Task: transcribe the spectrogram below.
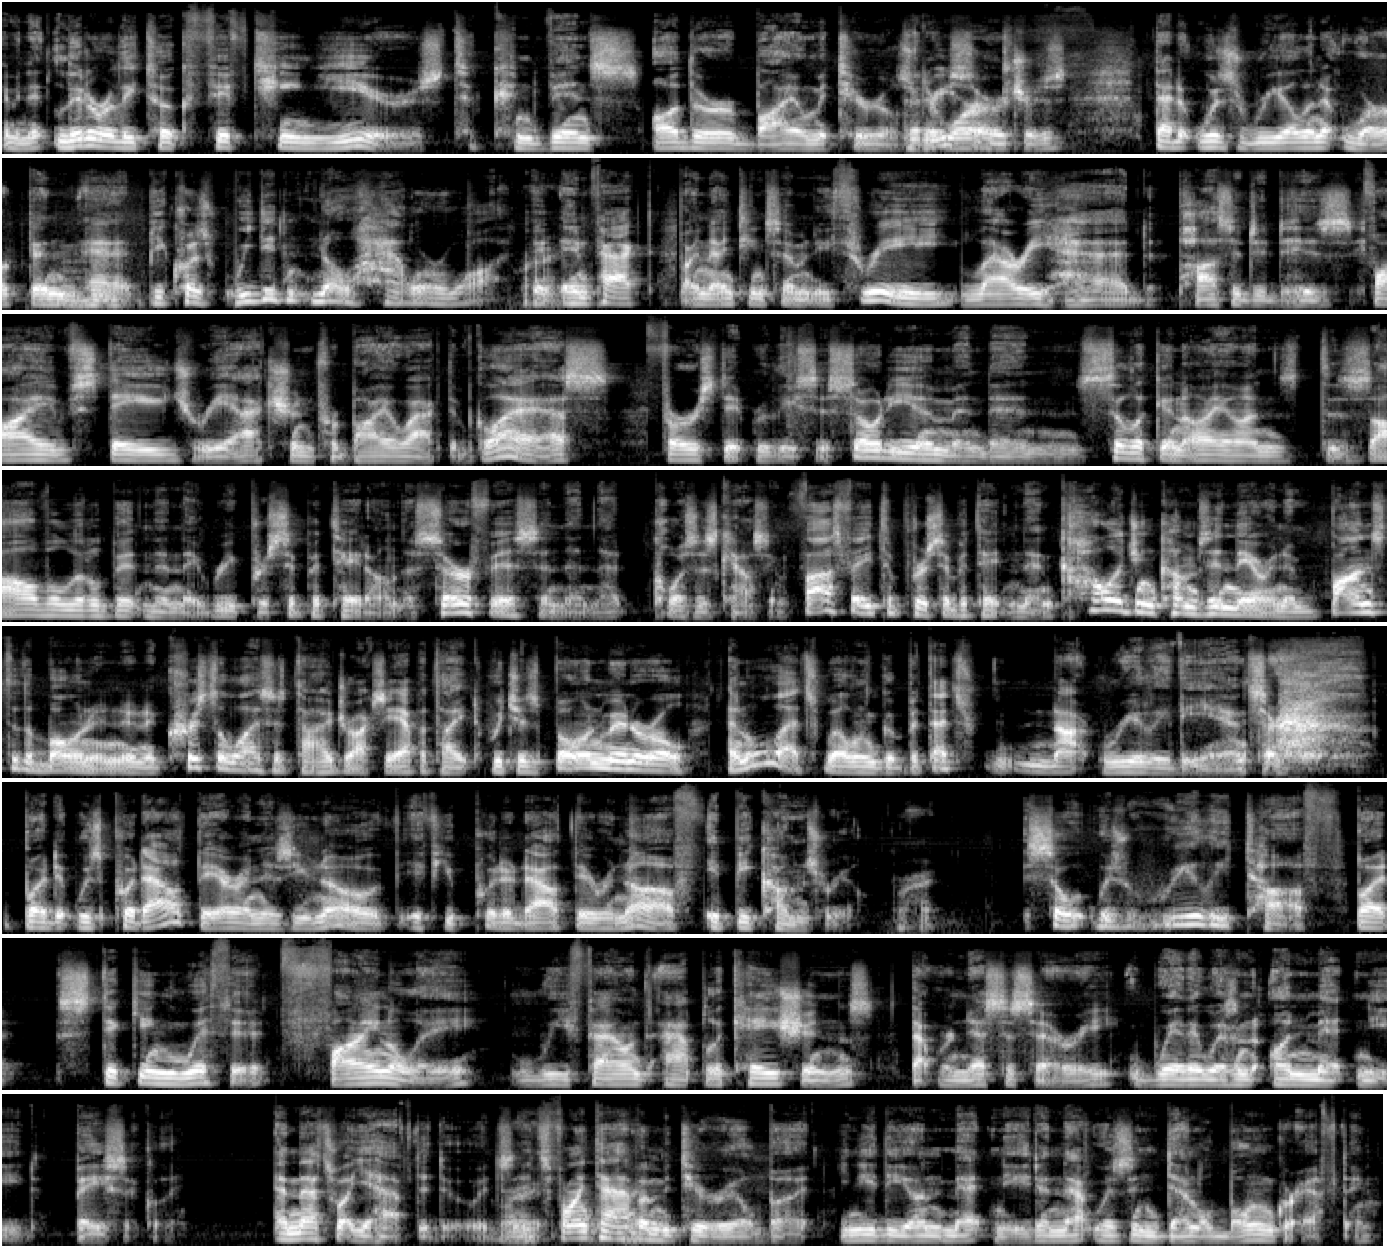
I mean, it literally took 15 years to convince other biomaterials That it researchers that it was real and it worked, and, mm-hmm. and because we didn't know how or what. Right. In fact, by 1973, Larry had posited his five stage reaction for bioactive glass. First, it releases sodium, and then silicon ions dissolve a little bit, and then they reprecipitate on the surface, and then that causes calcium phosphate to precipitate, and then collagen comes in there and it bonds to the bone, and then it crystallizes to hydroxyapatite, which is bone mineral, and all that's well and good, but that's not really the answer. but it was put out there, and as you know, if, if you put it out there enough, it becomes real. Right. So it was really tough, but sticking with it, finally, we found applications that were necessary where there was an unmet need, basically. And that's what you have to do. It's, Right, it's fine to have a material, but you need the unmet need, and that was in dental bone grafting.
